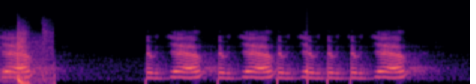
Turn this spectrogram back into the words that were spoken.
Jeff. Jeff. Jeff. Jeff. Jeff. Jeff. Jeff.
